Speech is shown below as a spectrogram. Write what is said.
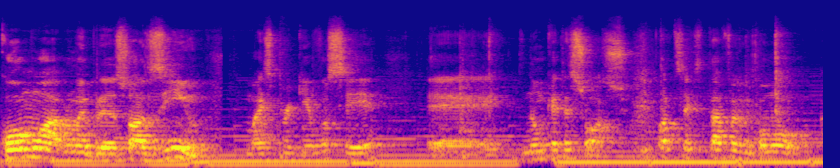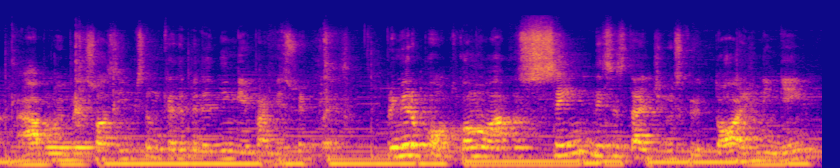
como abrir uma empresa sozinho, mas porque você é, não quer ter sócio. E pode ser que você está fazendo como abrir uma empresa sozinho porque você não quer depender de ninguém para abrir sua empresa. Primeiro ponto, como eu abro sem necessidade de no escritório, de ninguém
